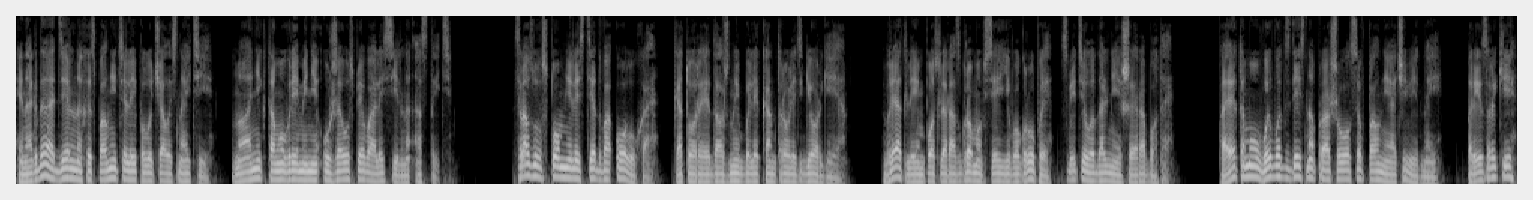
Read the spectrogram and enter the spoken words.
Иногда отдельных исполнителей получалось найти, но они к тому времени уже успевали сильно остыть. Сразу вспомнились те два олуха, которые должны были контролить Георгия. Вряд ли им после разгрома всей его группы светила дальнейшая работа. Поэтому вывод здесь напрашивался вполне очевидный. Призраки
